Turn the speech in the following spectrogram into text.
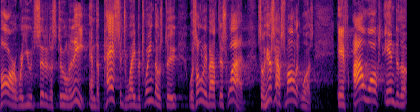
bar where you would sit at a stool and eat. And the passageway between those two was only about this wide. So here's how small it was. If I walked into the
